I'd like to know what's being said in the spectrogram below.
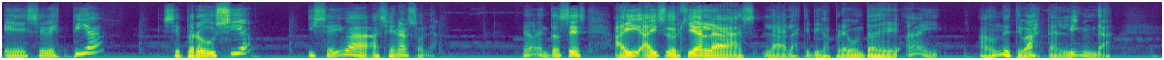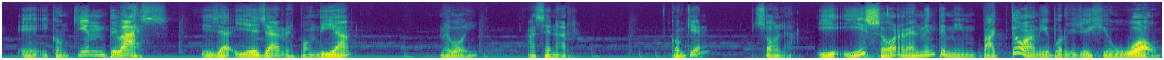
eh, se vestía, se producía y se iba a cenar sola. ¿no? Entonces ahí, ahí surgían las, las típicas preguntas de, ay, ¿a dónde te vas tan linda? Eh, ¿Y con quién te vas? Y ella, y ella respondía, me voy a cenar. ¿Con quién? Sola. Y, eso realmente me impactó a mí porque yo dije, wow,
